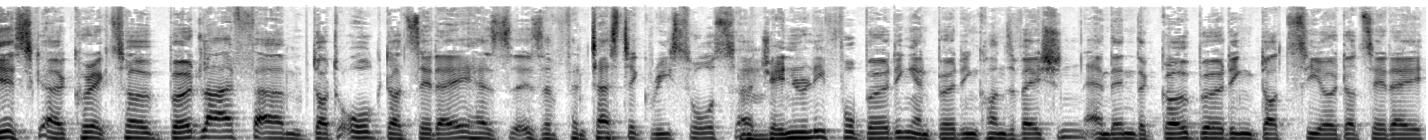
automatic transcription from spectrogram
Yes, uh, correct. So birdlife.org.za has is a fantastic resource uh, generally for birding and birding conservation, and then the gobirding.co.za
